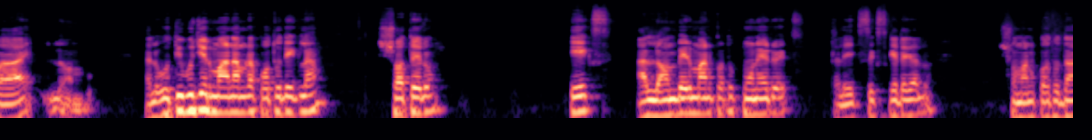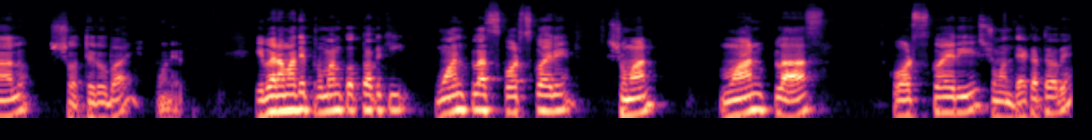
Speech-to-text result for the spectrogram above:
বাই লম্ব। তাহলে অতিভুজের মান আমরা কত দেখলাম? সতেরো। এক্স আর লম্বের মান কত? পনেরো এক্স তাহলে এক্স এক্স কেটে গেল। সমান কত দাঁড়াল? সতেরো বাই পনেরো। এবার আমাদের প্রমাণ করতে হবে কি? ওয়ান প্লাস কট স্কোয়ারে সমান one plus cot square A সমান দেখাতে হবে।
